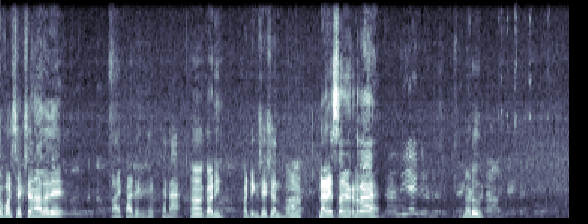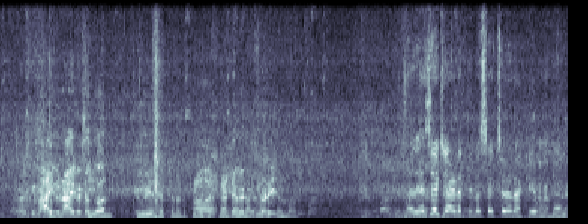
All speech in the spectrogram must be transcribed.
ఎవరు సెక్షన్ అలాదే కటింగ్ సెక్షనా కానీ కటింగ్ సెక్షన్ నరేష్ స్వామి ఎక్కడవే? నడు. మీరేం సెక్షన్ అంటే పిల్లి సెక్షన్ నాకు ఏ సెక్షన్ బా నాదే సెక్షన్ అంటే తిన్న సెక్షన్ నాకేం ఉండదు.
